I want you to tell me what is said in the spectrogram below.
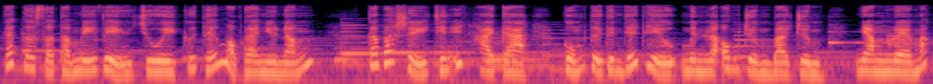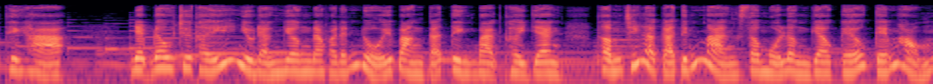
các cơ sở thẩm mỹ viện chui cứ thế mọc ra như nấm. Các bác sĩ 9X2K cũng tự tin giới thiệu mình là ông trùm bà trùm nhằm loe mắt thiên hạ. Đẹp đâu chưa thấy, nhiều nạn nhân đang phải đánh đổi bằng cả tiền bạc, thời gian, thậm chí là cả tính mạng sau mỗi lần giao kéo kém hỏng.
